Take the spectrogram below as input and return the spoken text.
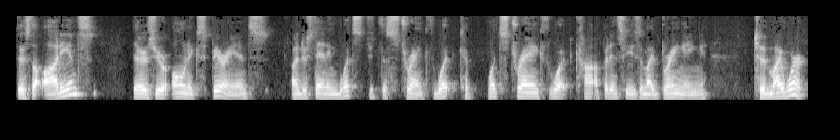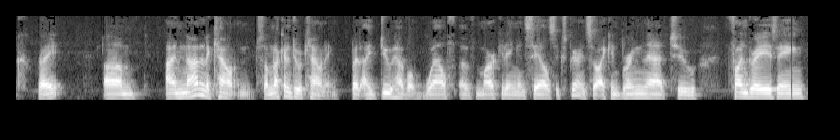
there's the audience there's your own experience understanding what's the strength what what strength what competencies am i bringing to my work, right? Um, I'm not an accountant, so I'm not going to do accounting, but I do have a wealth of marketing and sales experience, so I can bring that to fundraising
